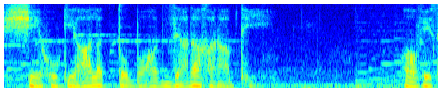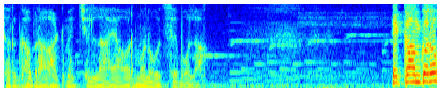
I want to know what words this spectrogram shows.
शेखू की हालत तो बहुत ज़्यादा खराब थी। ऑफिसर घबराहट में चिल्लाया और मनोज से बोला, एक काम करो,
